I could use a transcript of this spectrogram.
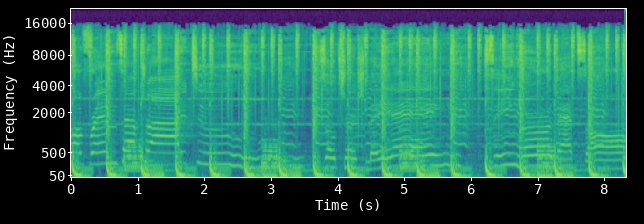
of her friends have tried it too. So, church lady, sing her that song.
